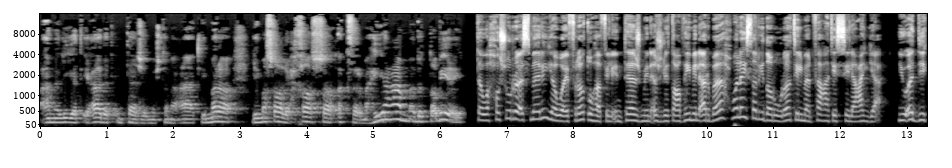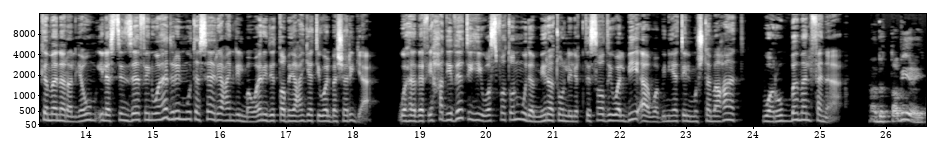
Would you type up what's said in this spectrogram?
عملية إعادة إنتاج المجتمعات لمصالح خاصة أكثر ما هي عامة بالطبيعي. توحش الرأسمالية وإفراطها في الإنتاج من أجل تعظيم الأرباح وليس لضرورات المنفعة السلعية. يؤدي كما نرى اليوم إلى استنزاف وهدر متسارع للموارد الطبيعية والبشرية. وهذا في حد ذاته وصفة مدمرة للاقتصاد والبيئة وبنية المجتمعات وربما الفناء. بالطبيعي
